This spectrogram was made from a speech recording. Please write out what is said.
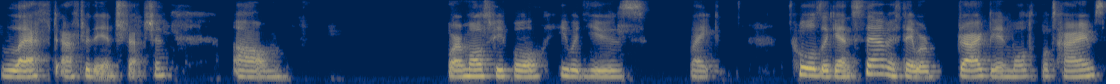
left after the introduction. Um where most people he would use like tools against them if they were dragged in multiple times.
